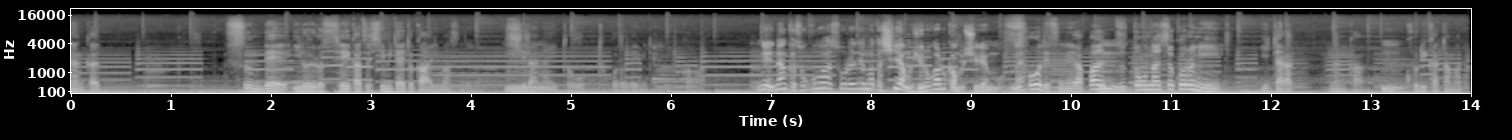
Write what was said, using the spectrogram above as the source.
なんか住んでいろいろ生活してみたいとかありますね、うん。知らないとところでみたいなねなんかそこはそれでまた視野も広がるかもしれんもんね。そうですね。やっぱりずっと同じところにいたらなんかうん。凝り固まって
